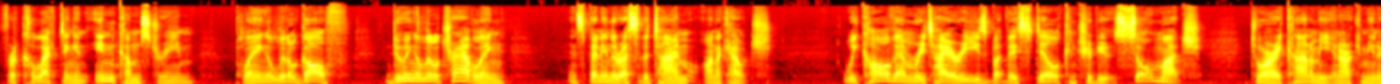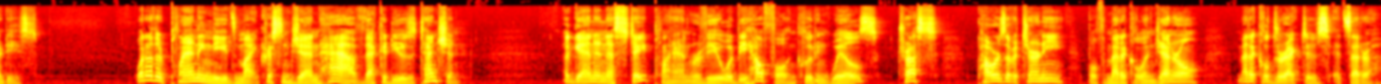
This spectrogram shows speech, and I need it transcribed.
for collecting an income stream, playing a little golf, doing a little traveling, and spending the rest of the time on a couch. We call them retirees, but they still contribute so much to our economy and our communities. What other planning needs might Chris and Jen have that could use attention? Again, an estate plan review would be helpful, including wills, trusts, powers of attorney, both medical and general, medical directives, etc.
